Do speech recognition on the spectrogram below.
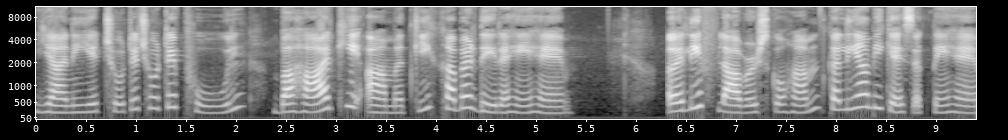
यानी ये छोटे छोटे फूल बहार की आमद की खबर दे रहे हैं अर्ली फ्लावर्स को हम कलियाँ भी कह सकते हैं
